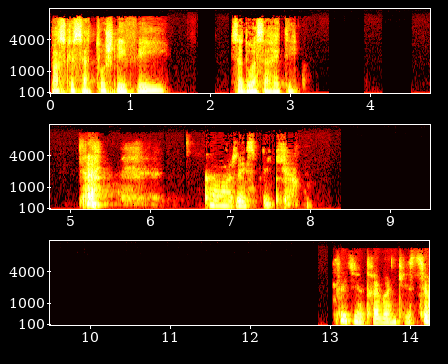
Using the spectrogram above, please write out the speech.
parce que ça touche les filles, ça doit s'arrêter? Comment j'explique C'est une très bonne question.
